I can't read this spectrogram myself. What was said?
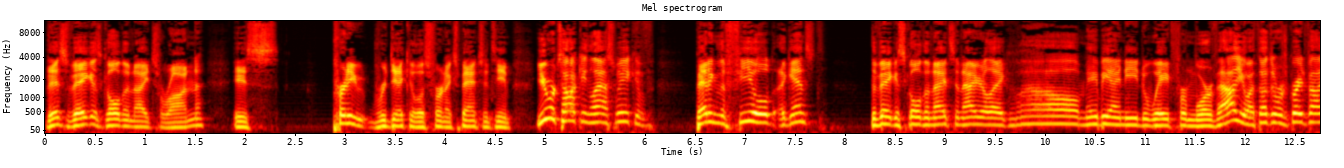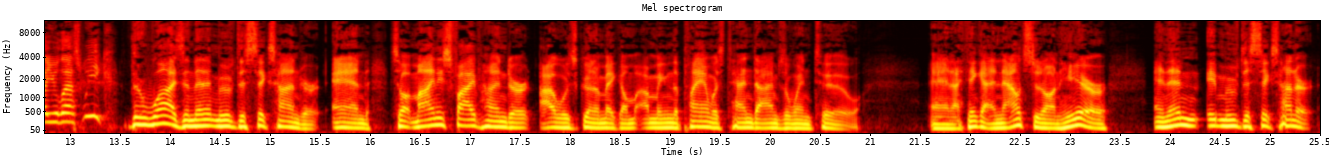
This Vegas Golden Knights run is pretty ridiculous for an expansion team. You were talking last week of betting the field against the Vegas Golden Knights, and now you're like, well, maybe I need to wait for more value. I thought there was great value last week. There was, and then it moved to 600. And so at minus 500, I was going to make them. I mean, the plan was 10 dimes to win two. And I think I announced it on here, and then it moved to 600.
